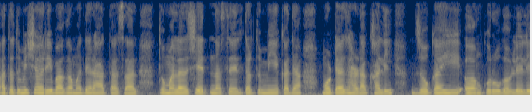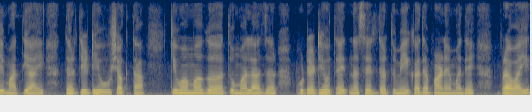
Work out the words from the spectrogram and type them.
आता तुम्ही शहरी भागामध्ये राहत असाल तुम्हाला शेत नसेल तर तुम्ही एखाद्या मोठ्या झाडाखाली जो काही अंकुर उगवलेली माती आहे तर ती ठेवू शकता. किंवा मग तुम्हाला जर कुठे ठेवता येत नसेल तर तुम्ही एखाद्या पाण्यामध्ये प्रवाहित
